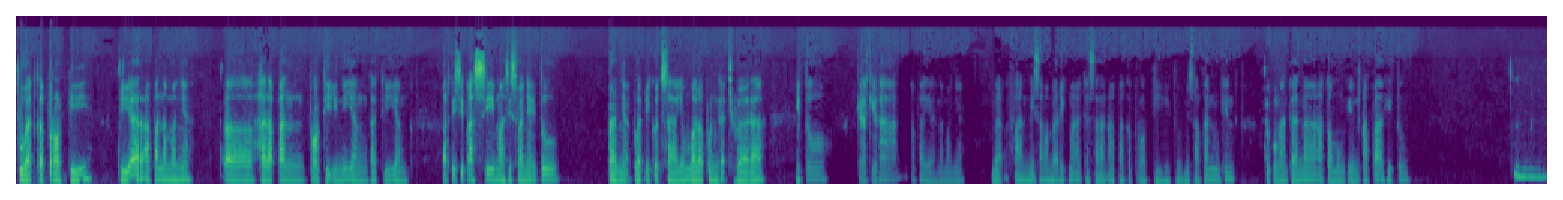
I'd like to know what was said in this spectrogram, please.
buat ke prodi biar apa namanya uh, harapan prodi ini yang tadi yang partisipasi mahasiswanya itu banyak buat ikut sayem walaupun nggak juara itu kira-kira apa ya namanya Mbak Fani sama Mbak Rikma ada saran apa ke prodi gitu? Misalkan mungkin dukungan dana atau mungkin apa gitu. Hmm,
